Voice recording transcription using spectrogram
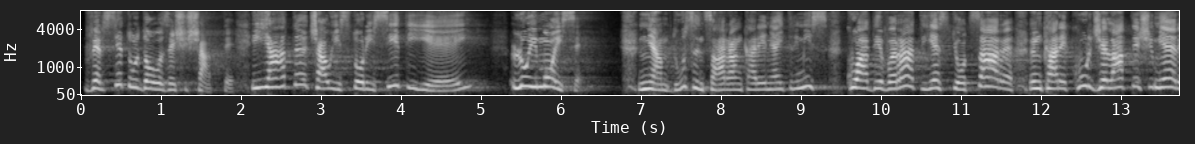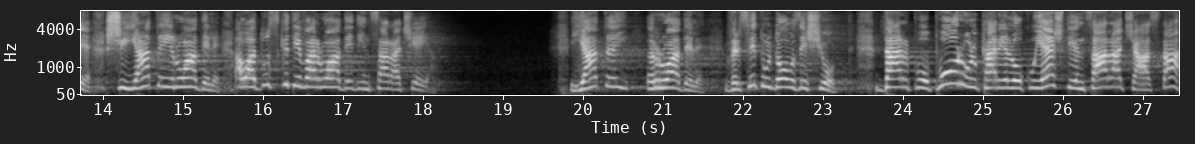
versetul 27, iată ce au istorisit ei lui Moise. Ne-am dus în țara în care ne-ai trimis. Cu adevărat este o țară în care curge lapte și miere și iată-i roadele. Au adus câteva roade din țara aceea. Iată-i roadele. Versetul 28 dar poporul care locuiește în țara aceasta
